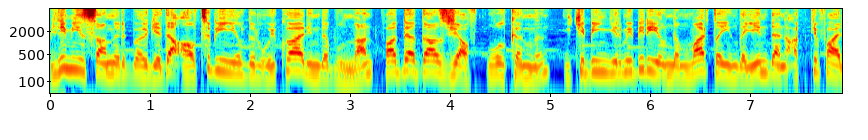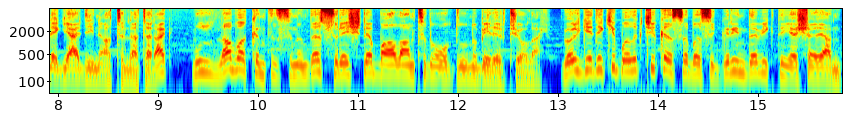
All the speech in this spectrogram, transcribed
Bilim insanları bölgede 6000 yıldır uyku halinde bulunan Fagradalsjaf volkanının 2021 yılının Mart ayında yeniden aktif hale geldiğini hatırlatarak bu lav akıntısının da süreçle bağlantılı olduğunu belirtiyorlar. Bölgedeki balıkçı kasabası Grindavik'te yaşayan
